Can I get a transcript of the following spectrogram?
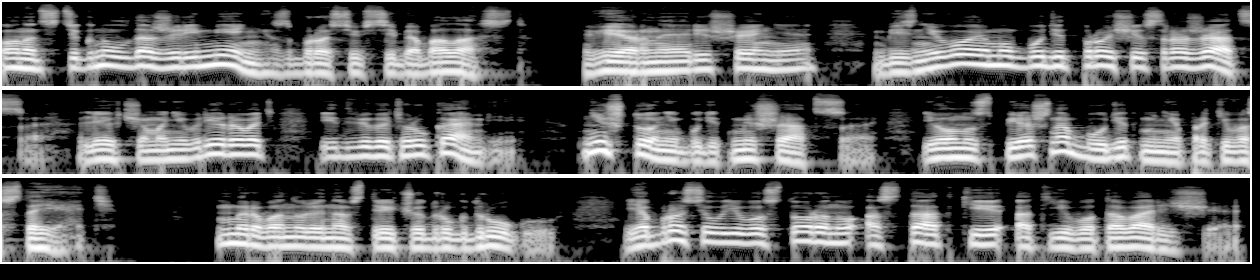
Он отстегнул даже ремень, сбросив с себя балласт. Верное решение. Без него ему будет проще сражаться, легче маневрировать и двигать руками. Ничто не будет мешаться, и он успешно будет мне противостоять. Мы рванули навстречу друг другу. Я бросил в его сторону остатки от его товарища.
